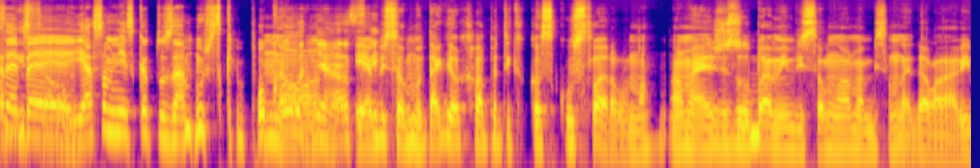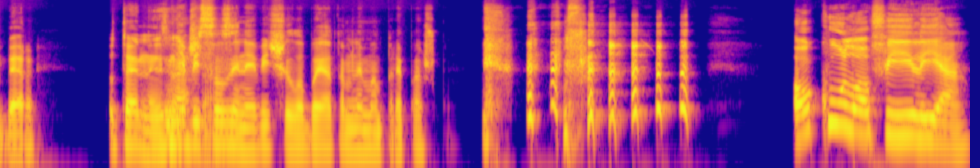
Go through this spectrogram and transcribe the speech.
sebe, som. ja som dneska tu za mužské pokolenia no, asi. ja by som mu takého chlapa ty skúsla rovno. Normálne, že zubami by som, normálne by som nedala na výber. Toto je Mne by slzy nevyšli, lebo ja tam nemám prepašku. Okulofília.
